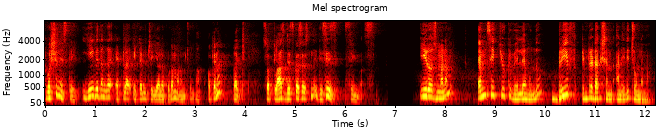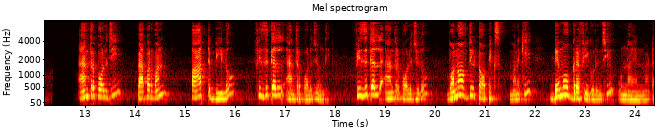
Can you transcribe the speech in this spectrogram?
క్వశ్చన్ ఇస్తే ఏ విధంగా ఎట్లా అటెంప్ట్ చేయాలో కూడా మనం చూద్దాం. ఓకేనా రైట్ సో క్లాస్ డిస్కస్ చేస్తుంది దిస్ ఈజ్ శ్రీనివాస్ ఈరోజు మనం ఎంసీక్యూకి వెళ్ళే ముందు బ్రీఫ్ ఇంట్రడక్షన్ అనేది చూడమా ఆంథ్రపాలజీ పేపర్ వన్ పార్ట్ బిలో ఫిజికల్ ఆంథ్రపాలజీ ఉంది. ఫిజికల్ ఆంథ్రపాలజీలో వన్ ఆఫ్ ది టాపిక్స్ మనకి డెమోగ్రఫీ గురించి ఉన్నాయన్నమాట.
